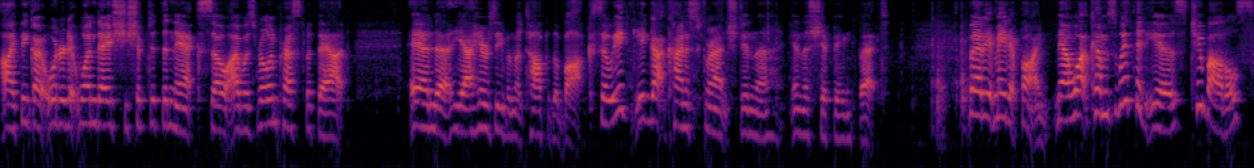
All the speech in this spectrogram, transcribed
I think I ordered it one day. She shipped it the next. So I was real impressed with that. And uh, yeah, here's even the top of the box. So it, it got kind of scrunched in the in the shipping, but but it made it fine. Now what comes with it is two bottles,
